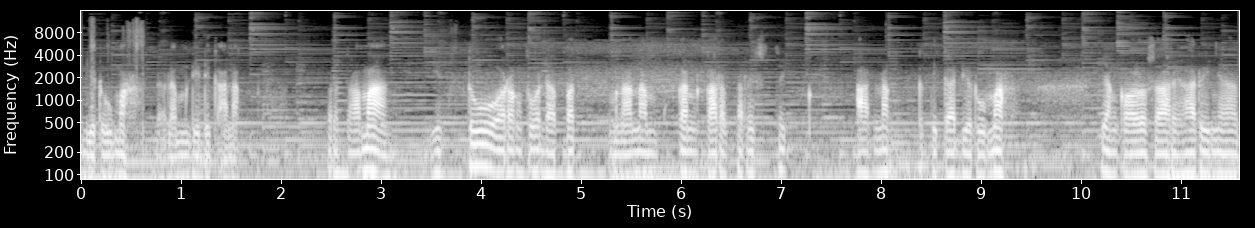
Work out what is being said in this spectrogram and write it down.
di rumah dalam mendidik anak. Pertama, itu orang tua dapat menanamkan karakteristik anak ketika di rumah yang kalau sehari-harinya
